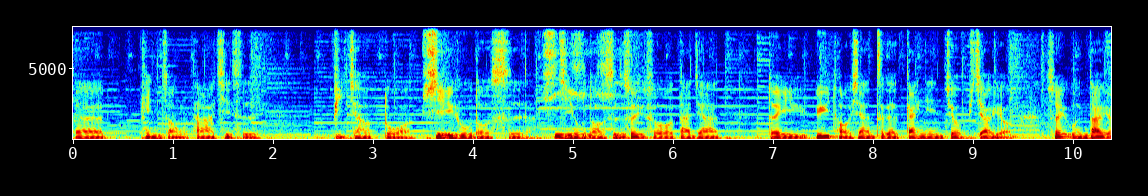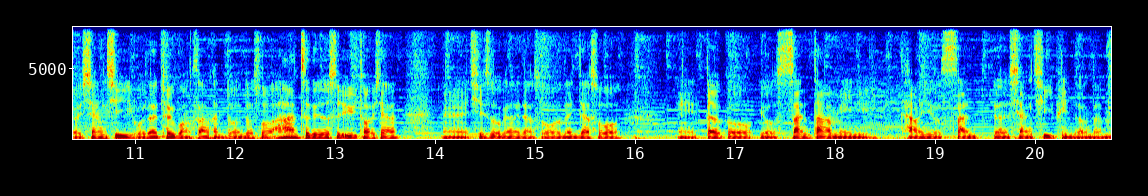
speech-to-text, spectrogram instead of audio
的品种它其实比较多，几乎都是几乎都是，所以说大家对于芋头香这个概念就比较有，所以闻到有香气，我在推广上很多人都说啊，这个就是芋头香。呃，其实我跟他讲说，人家说，哎、德国有三大美女。台湾有三个香气品种的米，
